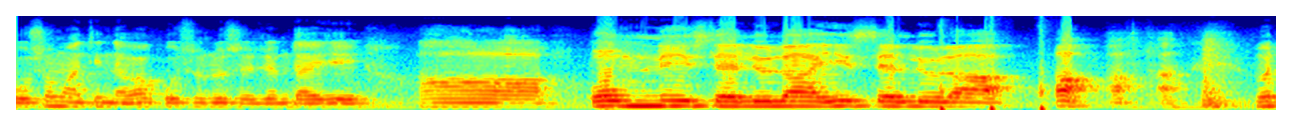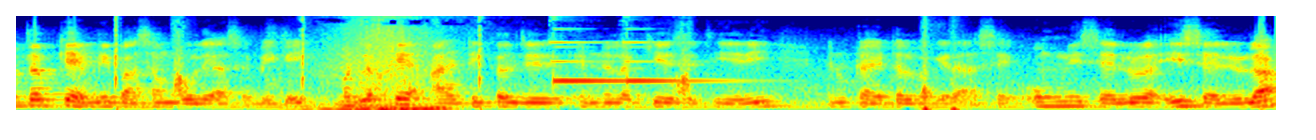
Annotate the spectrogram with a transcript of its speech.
કોષોમાંથી નવા કોષોનું સર્જન થાય છે. હા ઓમની સેલ્યુલા ઈ સેલ્યુલા મતલબ કે એમની ભાષામાં બોલ્યા હશે બી કઈ મતલબ કે આર્ટિકલ જે એમને લખી હશે થિયરી એનું ટાઇટલ વગેરે હશે. ઓમની સેલ્યુલા ઈ સેલ્યુલા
